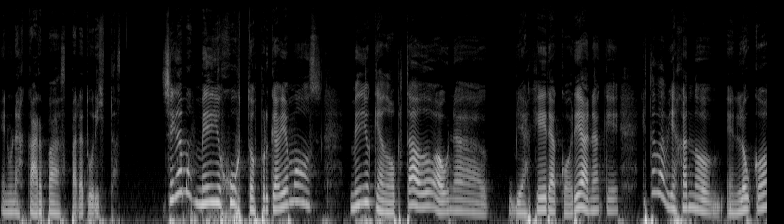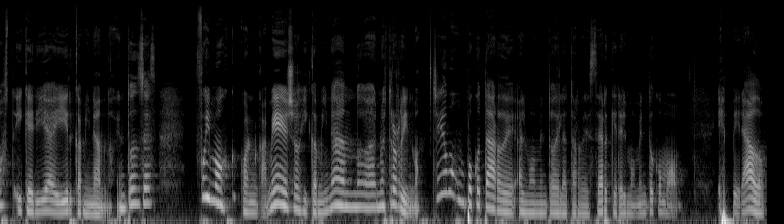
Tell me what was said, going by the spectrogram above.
en unas carpas para turistas. Llegamos medio justos porque habíamos medio que adoptado a una viajera coreana que estaba viajando en low cost y quería ir caminando. Entonces fuimos con camellos y caminando a nuestro ritmo. Llegamos un poco tarde al momento del atardecer, que era el momento como esperado.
